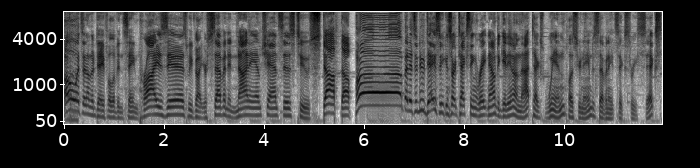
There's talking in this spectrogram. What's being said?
Oh, it's another day full of insane prizes. We've got your 7 and 9 a.m. chances to stop the pump. And it's a new day, so you can start texting right now to get in on that. Text WIN plus your name to 78636.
